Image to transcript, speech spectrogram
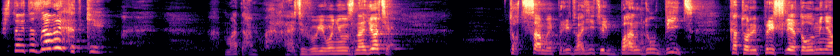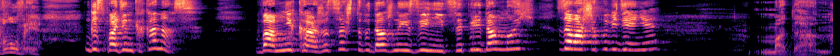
что это за выходки? Мадам, разве вы его не узнаете? Тот самый предводитель банды убийц, который преследовал меня в Лувре. Господин Коконас, вам не кажется, что вы должны извиниться передо мной за ваше поведение? Мадам,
